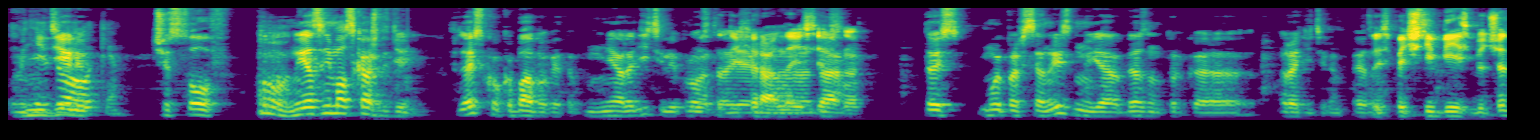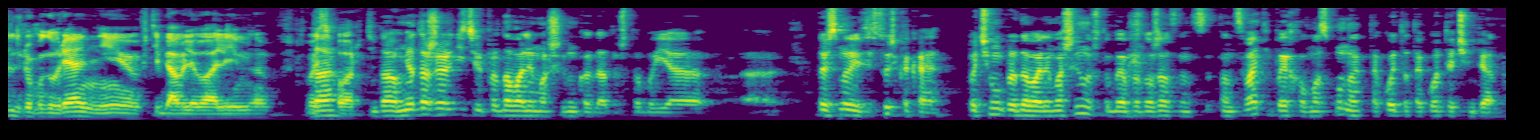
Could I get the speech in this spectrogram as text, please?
в неделю часов. Ну, я занимался каждый день. Знаешь, сколько бабок это? У меня родители просто... Просто я, дохера, да, э, естественно. То есть мой профессионализм я обязан только родителям. То есть почти весь бюджет, грубо говоря, не в тебя вливали именно в твой да, спорт. Да, у меня даже родители продавали машину когда-то, чтобы я... То есть, смотрите, суть какая. Почему продавали машину? Чтобы я продолжал танц- танцевать и поехал в Москву на такой-то, такой-то чемпионат.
